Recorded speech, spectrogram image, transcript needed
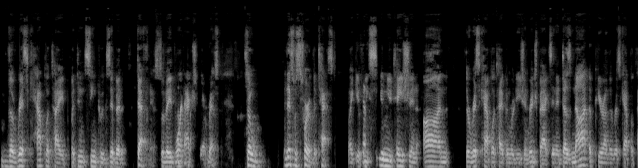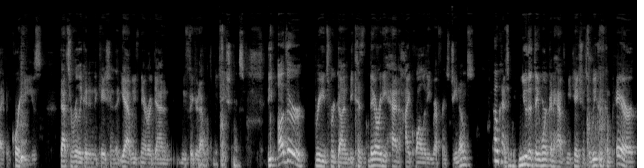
the risk haplotype, but didn't seem to exhibit deafness. So, they weren't actually at risk. So, this was sort of the test like if yep. we see a mutation on the risk haplotype in Rhodesian Ridgebacks and it does not appear on the risk haplotype in Corgis, that's a really good indication that, yeah, we've narrowed down and we figured out what the mutation is. The other breeds were done because they already had high quality reference genomes. Okay. So we knew that they weren't going to have the mutation. So we could compare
